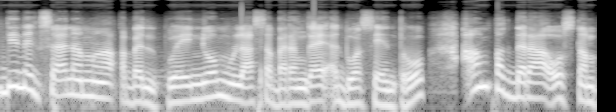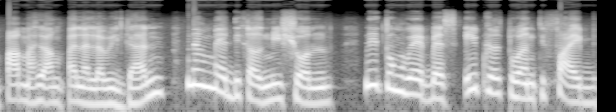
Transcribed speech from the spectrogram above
Dinagsa ng mga kabantuenyo mula sa Barangay Adwa Sentro ang pagdaraos ng pamahalaang panalawigan ng medical mission nitong Webes April 25,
